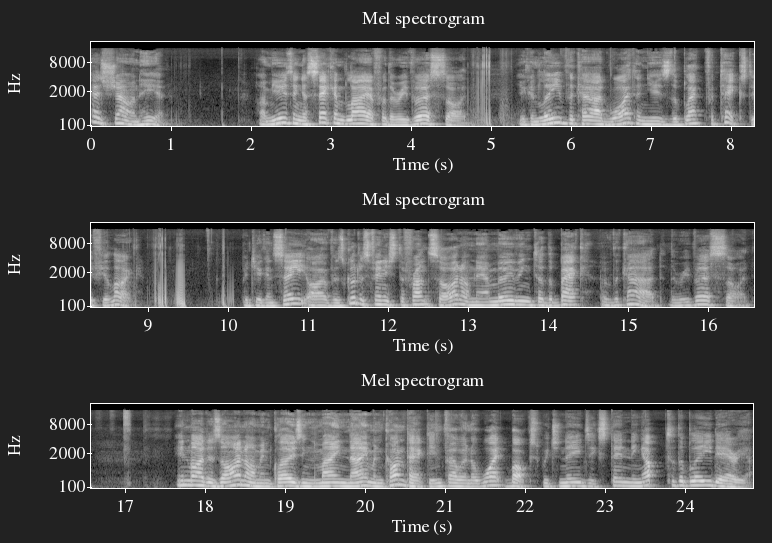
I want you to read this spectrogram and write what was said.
as shown here. I'm using a second layer for the reverse side. You can leave the card white and use the black for text if you like. But you can see I've as good as finished the front side. I'm now moving to the back of the card, the reverse side. In my design I'm enclosing the main name and contact info in a white box which needs extending up to the bleed area.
